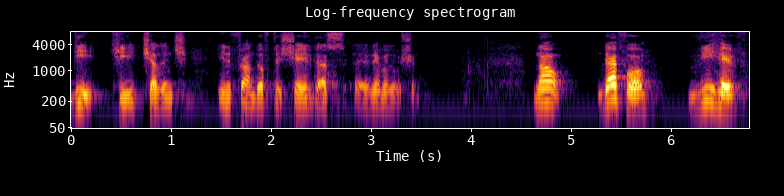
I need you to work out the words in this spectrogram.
the key challenge in front of the shale gas uh, revolution. Now, therefore, we have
